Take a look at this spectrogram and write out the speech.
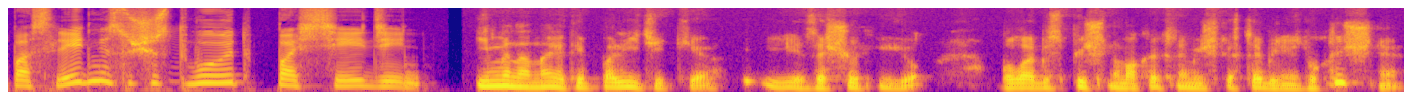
Последний существует по сей день. Именно на этой политике и за счет нее была обеспечена макроэкономическая стабильность 2000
